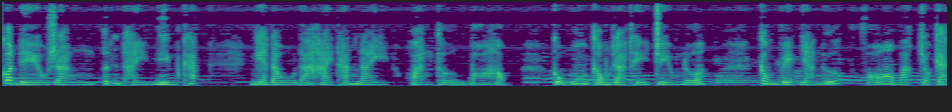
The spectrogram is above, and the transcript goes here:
Có điều rằng tính thầy nghiêm khắc, nghe đầu đã hai tháng này hoàng thượng bỏ học, cũng không ra thị triều nữa. Công việc nhà nước phó mặc cho các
